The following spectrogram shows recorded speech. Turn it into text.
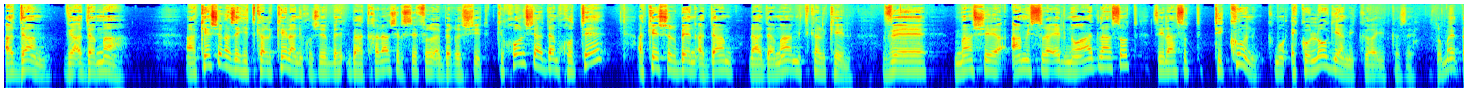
אדם ואדמה, הקשר הזה התקלקל, אני חושב, בהתחלה של ספר בראשית. ככל שאדם חוטא, הקשר בין אדם לאדמה מתקלקל. ומה שעם ישראל נועד לעשות, זה לעשות תיקון, כמו אקולוגיה מקראית כזה. זאת אומרת,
